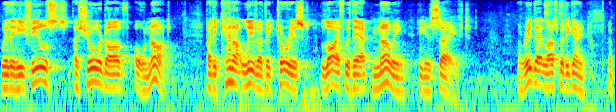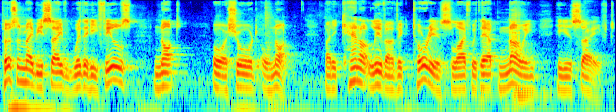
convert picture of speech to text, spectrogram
whether he feels assured of or not, but he cannot live a victorious life without knowing he is saved. I'll read that last bit again. A person may be saved whether he feels not or assured or not, but he cannot live a victorious life without knowing he is saved.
